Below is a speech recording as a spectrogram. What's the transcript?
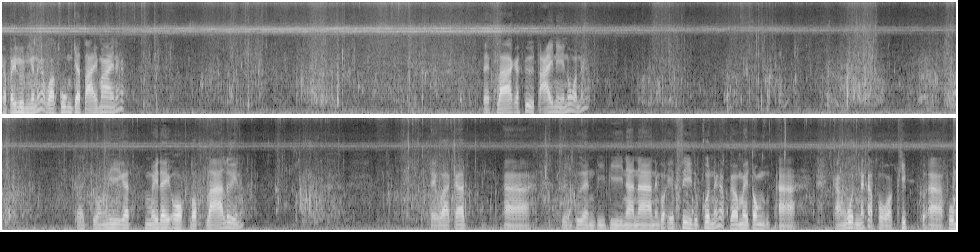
ก็ไปลุ้นกันนะครับว่ากุ้งจะตายไหมนะครับ แต่ปลาก็คือตายแน่นอนนะก็ช่วงนี้ก็ไม่ได้ออกดอกปลาเลยนะ แต่ว่าก็อ่าเพื่อนเพื่อนพีพีนานานั่นก็เอฟซีทุกคนนะครับ ก็ไม่ต้องอ่ากังวลนะครับเพราะว่าคลิปอ่าผม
